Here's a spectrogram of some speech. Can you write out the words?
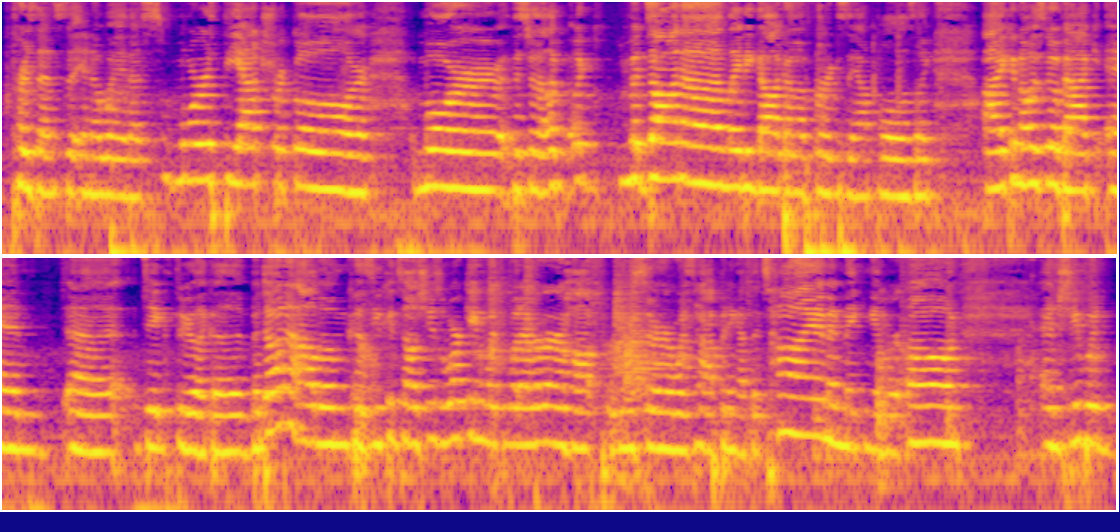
presents it in a way that's more theatrical or more this or that. Like, like Madonna Lady Gaga, for example, is like I can always go back and uh, dig through like a Madonna album because you can tell she's working with whatever hot producer was happening at the time and making it her own. And she would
